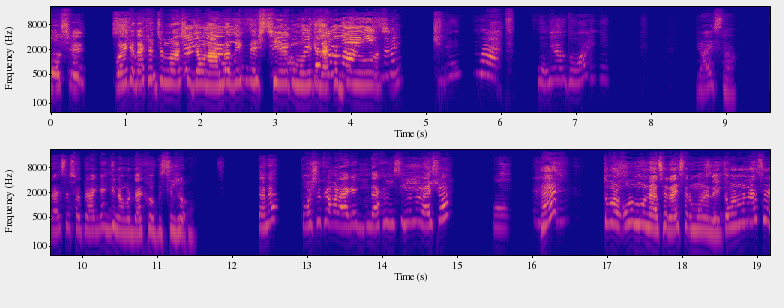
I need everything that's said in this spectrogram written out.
বসে। অনেকে দেখার জন্য আসে যেমন আমরা দেখতে এসেছি এরকম অনেকে দেখার জন্য আসে। কি নাম রাইসা রাইসার সাথে আগে একদিন আমার দেখা হয়েছিল। তাই না? তোমার সাথে আমার আগে একদিন দেখা হয়েছিল না রাইসা? হ্যাঁ? তোমার ওর মনে আছে রাইসার মনে নেই? তোমার মনে আছে?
